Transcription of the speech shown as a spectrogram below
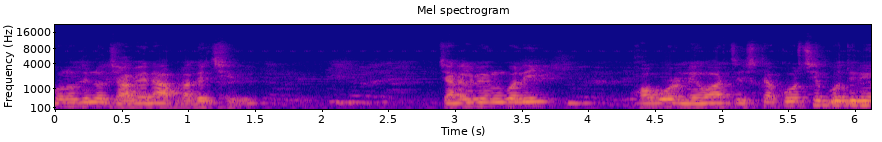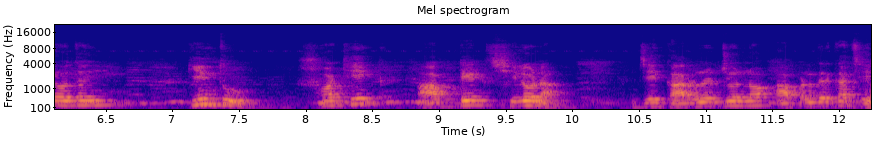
কোনোদিনও যাবে না আপনাদের ছেড়ে। চ্যানেল বেঙ্গলি খবর নেওয়ার চেষ্টা করছে প্রতিনিয়তই, কিন্তু সঠিক আপডেট ছিল না। যে কারণের জন্য আপনাদের কাছে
